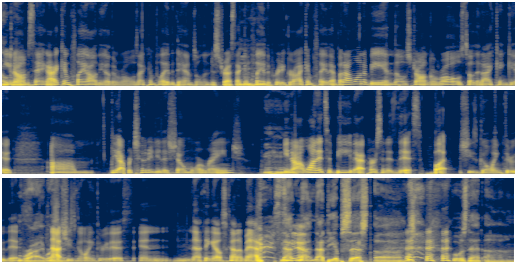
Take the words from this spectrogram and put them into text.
You know what I'm saying? I can play all the other roles. I can play the damsel in distress. I can play Mhm. the pretty girl. I can play that. But I want to be in those stronger roles so that I can get um, the opportunity to show more range. Mhm. You know, I want it to be that person is this, but she's going through this. Right, right. Not she's going through this and nothing else kind of matters. Not you know? not not the obsessed. Uh, what was that? Uh,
